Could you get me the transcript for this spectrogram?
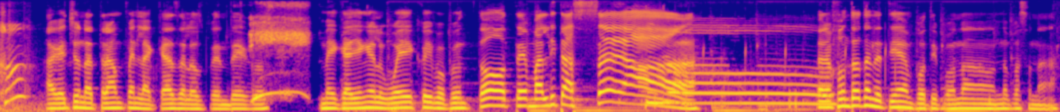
¿Ah? Haga hecho una trampa en la casa, los pendejos. Me caí en el hueco y popé un tótem, maldita sea. No. Pero fue un tótem de tiempo, tipo, no, no pasó nada.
